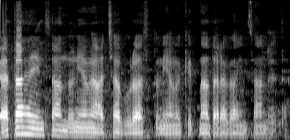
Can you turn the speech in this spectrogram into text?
रहता है इंसान दुनिया में अच्छा बुरा दुनिया में कितना तरह का इंसान रहता है।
